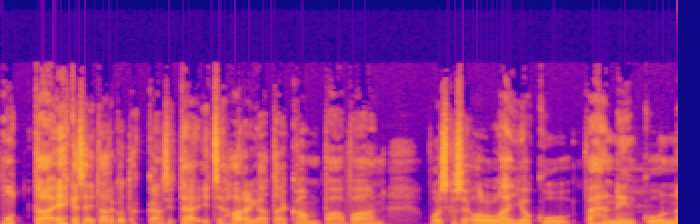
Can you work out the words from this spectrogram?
Mutta ehkä se ei tarkoitakaan sitä itse harjaa tai kampaa, vaan voisiko se olla joku vähän niin kuin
